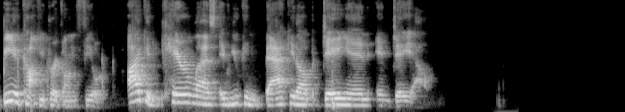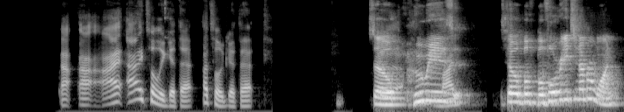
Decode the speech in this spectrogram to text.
be a cocky prick on the field. I could care less if you can back it up day in and day out. I, I I totally get that. I totally get that. So Yeah. who is Mine- so be- before we get to number one,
